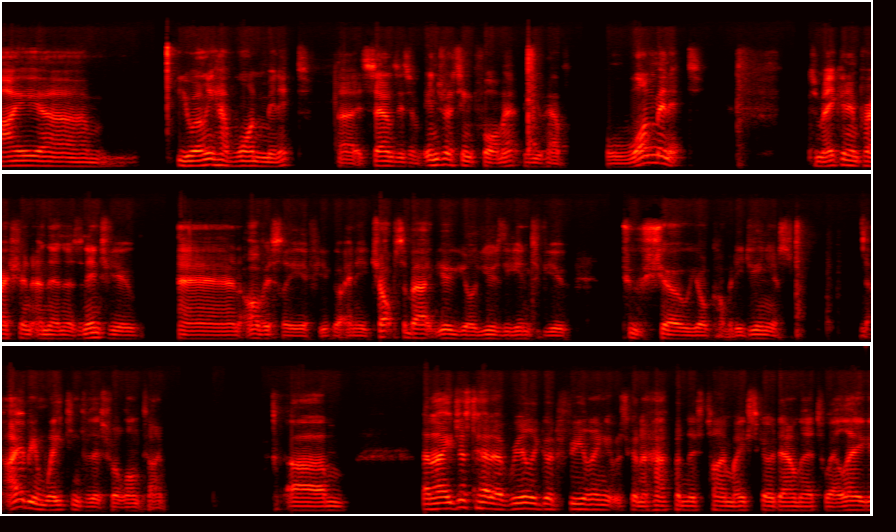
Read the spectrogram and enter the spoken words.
I um, you only have one minute. Uh, it sounds it's an interesting format, but you have one minute to make an impression, and then there's an interview. And obviously, if you've got any chops about you, you'll use the interview to show your comedy genius. I have been waiting for this for a long time. Um, and I just had a really good feeling it was going to happen this time. I used to go down there to LA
